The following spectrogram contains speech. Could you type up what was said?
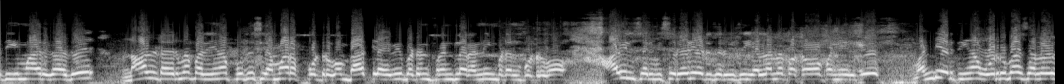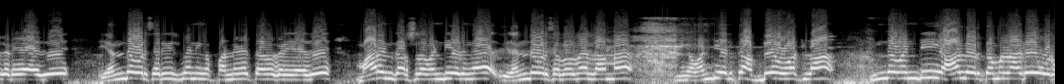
அதிகமாக இருக்காது. நாலு டயருமே பார்த்தீங்கன்னா புதுசு எம்ஆர்எஃப் போட்டிருக்கோம். பேக்கில் ஹெவி பட்டன் ஃப்ரண்ட்டில் ரன்னிங் பட்டன் போட்டிருக்கோம். ஆயில் சர்வீஸ் ரேடியேட்டர் சர்வீஸ் எல்லாமே பக்காவாக பண்ணியிருக்கு. வண்டி எடுத்தீங்கன்னா ஒரு ரூபாய் செலவு கிடையாது. எந்த ஒரு சர்வீஸுமே நீங்கள் பண்ணவே தேவை கிடையாது. மாரன் கார்ஸில் வண்டி எடுங்க. எந்த ஒரு செலவுமே இல்லாமல் நீங்கள் வண்டி எடுத்து அப்படியே ஓட்டலாம். இந்த வண்டி ஆல் ஒரு தமிழ்நாடு ஒரு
